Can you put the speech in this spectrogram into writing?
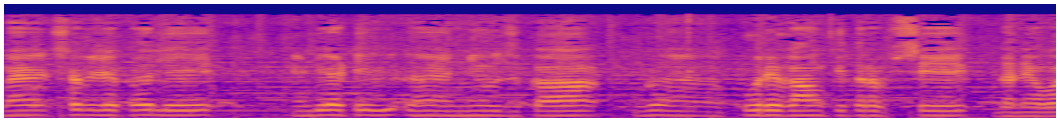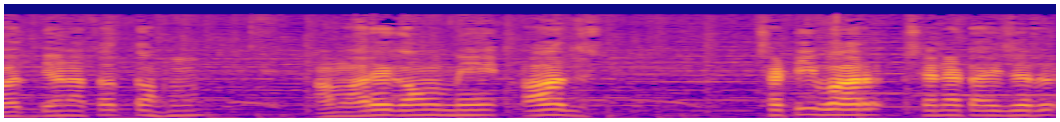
मैं सबसे पहले इंडिया टीवी न्यूज़ का पूरे गाँव की तरफ़ से धन्यवाद देना चाहता हूँ। हमारे गाँव में आज छठी बार सैनिटाइजर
